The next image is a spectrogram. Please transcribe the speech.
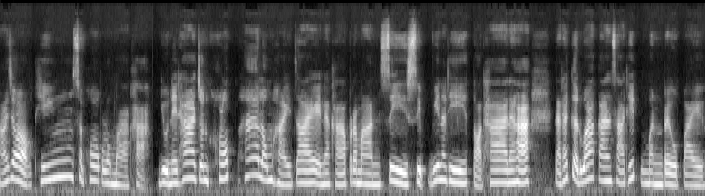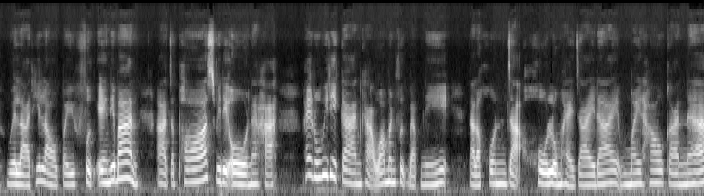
หายใจออกทิ้งสะโพกลงมาค่ะ อยู่ในท่าจนครบ 5 ลมหายใจนะคะ ประมาณ 40 วินาทีต่อท่านะคะ แต่ถ้าเกิดว่าการสาธิตมันเร็วไป เวลาที่เราไปฝึกเองที่บ้าน อาจจะพอสวิดีโอนะคะ ให้รู้วิธีการค่ะว่ามันฝึกแบบนี้ แต่ละคนจะโฮลมหายใจได้ไม่เท่ากันนะคะ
